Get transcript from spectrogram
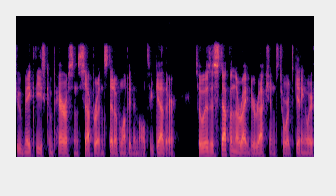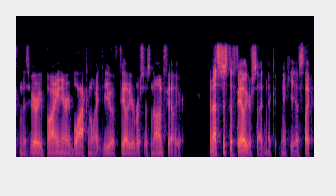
to make these comparisons separate instead of lumping them all together. So it was a step in the right direction towards getting away from this very binary black and white view of failure versus non-failure. And that's just the failure side, Nick, Nikias. Like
